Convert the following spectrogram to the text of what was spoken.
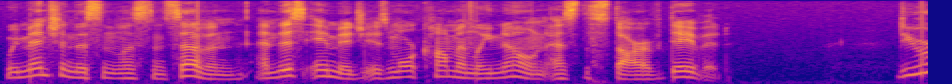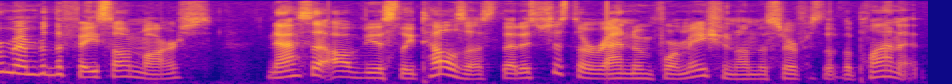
We mentioned this in lesson 7, and this image is more commonly known as the Star of David. Do you remember the face on Mars? NASA obviously tells us that it's just a random formation on the surface of the planet.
